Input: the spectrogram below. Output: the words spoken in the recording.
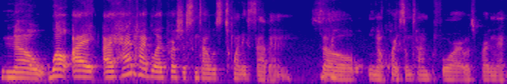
No. Well, I I had high blood pressure since I was 27. So, you know, quite some time before I was pregnant.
